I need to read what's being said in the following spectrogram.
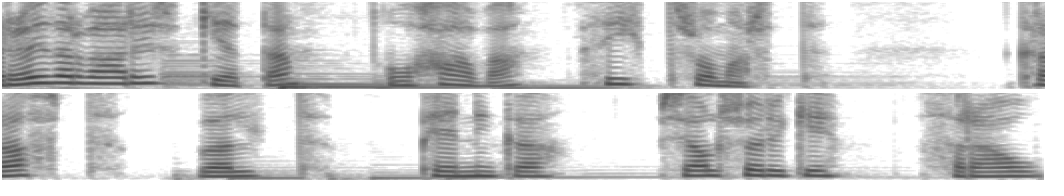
Rauðarvarir geta og hafa þýtt svo margt. Kraft, völd, peninga, sjálfsöryggi, þrá,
